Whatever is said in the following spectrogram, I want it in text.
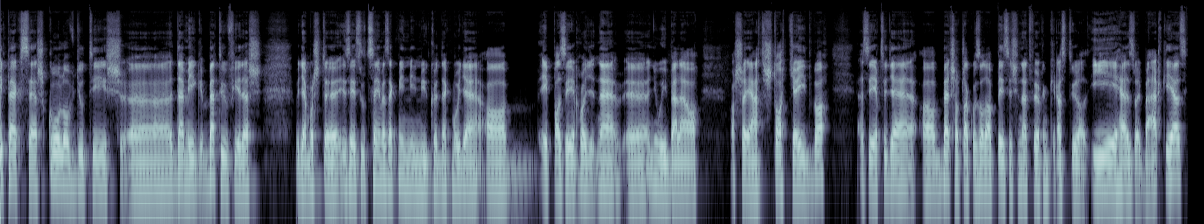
Apex-es, Call of Duty-s, de még Battlefield-es, ugye most uh, izész utcaim, ezek mind-mind működnek, ugye a, épp azért, hogy ne nyújj bele a, a saját statjaidba, ezért ugye a becsatlakozol a PlayStation Network-en keresztül az EA-hez, vagy bárkihez,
